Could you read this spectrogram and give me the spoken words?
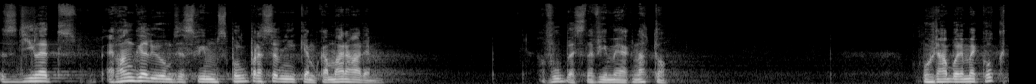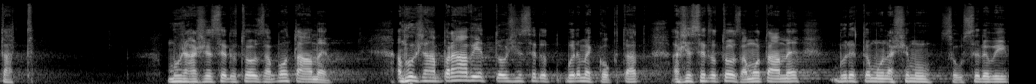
sdílet evangelium se svým spolupracovníkem, kamarádem. A vůbec nevíme, jak na to. Možná budeme koktat. Možná, že se do toho zamotáme. A možná právě to, že se do, budeme koktat a že se do toho zamotáme, bude tomu našemu sousedovi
